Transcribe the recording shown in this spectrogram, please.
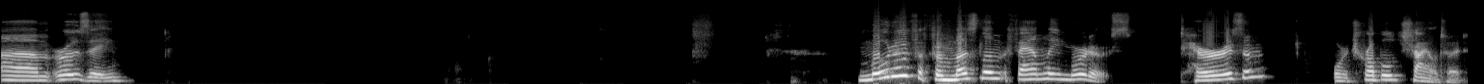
um, rosie motive for muslim family murders terrorism or troubled childhood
